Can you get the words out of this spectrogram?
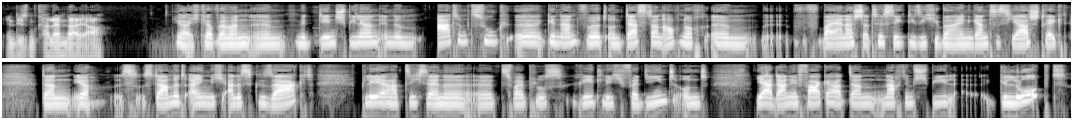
in diesem Kalenderjahr. Ja, ich glaube, wenn man ähm, mit den Spielern in einem Atemzug äh, genannt wird und das dann auch noch ähm, bei einer Statistik, die sich über ein ganzes Jahr streckt, dann ja, ist, ist damit eigentlich alles gesagt. Player hat sich seine äh, 2 Plus redlich verdient und ja, Daniel Farke hat dann nach dem Spiel äh, gelobt,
